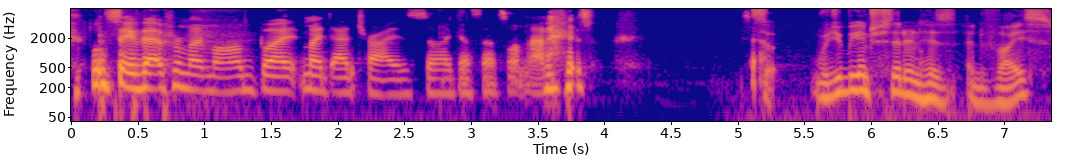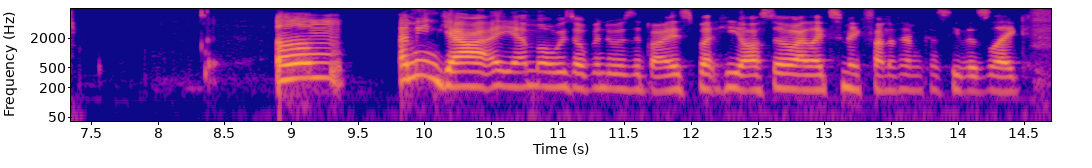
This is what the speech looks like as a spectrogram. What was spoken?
save that for my mom, but my dad tries, so I guess that's what matters. So, would you be interested in his advice? Um, I mean, yeah, I am always open to his advice, but he also, I like to make fun of him because he was like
